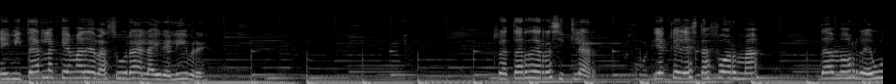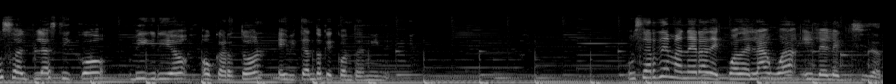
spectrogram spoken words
Evitar la quema de basura al aire libre. Tratar de reciclar, ya que de esta forma damos reuso al plástico, vidrio o cartón, evitando que contamine. Usar de manera adecuada el agua y la electricidad.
